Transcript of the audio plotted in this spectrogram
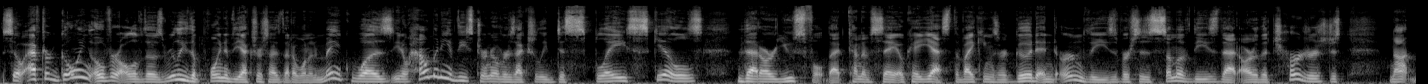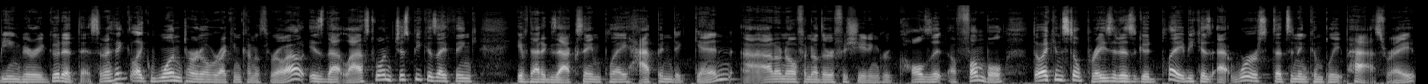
So after going over all of those, really the point of the exercise that I wanted to make was, you know, how many of these turnovers actually display skills that are useful, that kind of say, okay, yes, the Vikings are good and earned these versus some of these that are the Chargers just not being very good at this. And I think like one turnover I can kind of throw out is that last one, just because I think if that exact same play happened again, I don't know if another officiating group calls it a fumble, though I can still praise it as a good play because at worst that's an incomplete pass, right?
